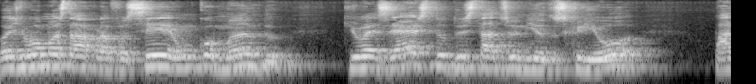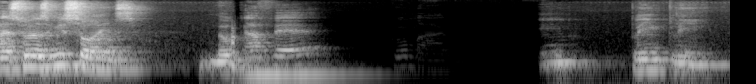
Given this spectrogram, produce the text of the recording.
Hoje eu vou mostrar para você um comando que o exército dos Estados Unidos criou para suas missões. No café, plim plim.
